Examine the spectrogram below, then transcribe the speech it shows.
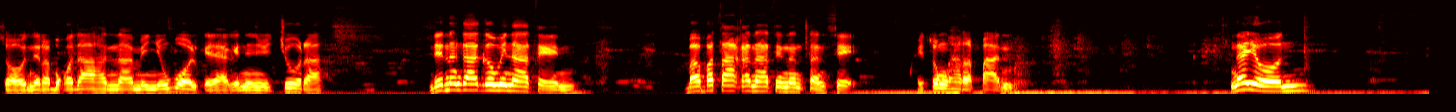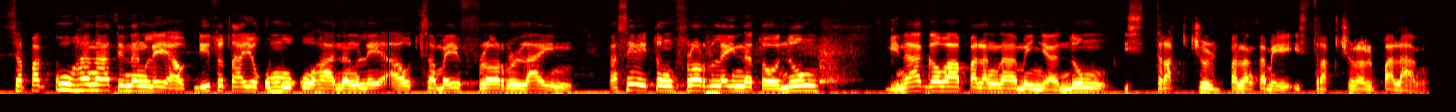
So nirabukodahan namin yung wall, kaya ganyan yung itsura. Then ang gagawin natin, babatakan natin ng tansi, itong harapan. Ngayon, sa pagkuha natin ng layout, dito tayo kumukuha ng layout sa may floor line. Kasi itong floor line na to, nung ginagawa pa lang namin yan, nung structured pa lang kami, structural pa lang,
